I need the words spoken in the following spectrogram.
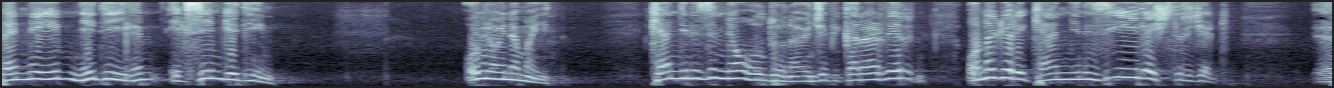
Ben neyim, ne değilim, eksiğim, gediğim. Oyun oynamayın. Kendinizin ne olduğuna önce bir karar verin. Ona göre kendinizi iyileştirecek e,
